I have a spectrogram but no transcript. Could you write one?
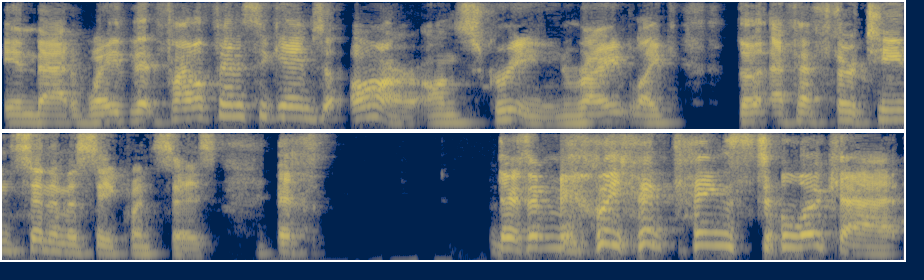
in that way that final fantasy games are on screen right? Like the ff13 cinema sequences. If there's a million things to look at.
